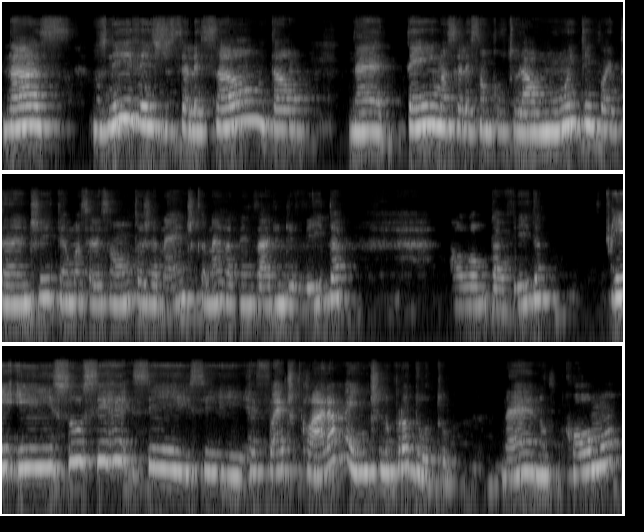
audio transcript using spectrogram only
Nas, nos níveis de seleção, então, né, tem uma seleção cultural muito importante, tem uma seleção ontogenética, né, da aprendizagem de vida ao longo da vida. E, e isso se, se, se reflete claramente no produto, né, no como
